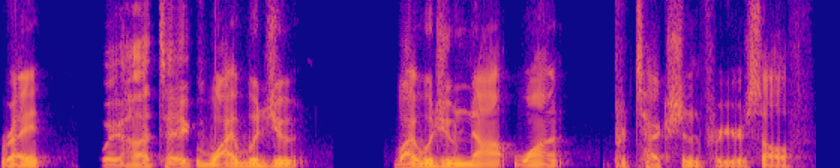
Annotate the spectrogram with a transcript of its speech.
Right? Wait, hot take. why would you why would you not want protection for yourself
